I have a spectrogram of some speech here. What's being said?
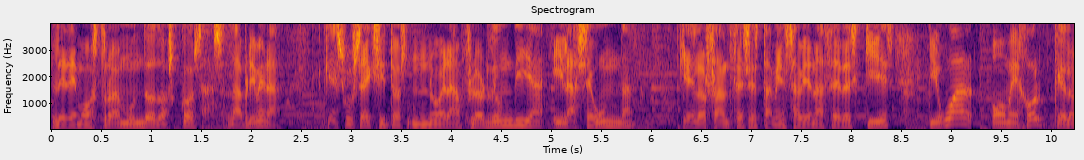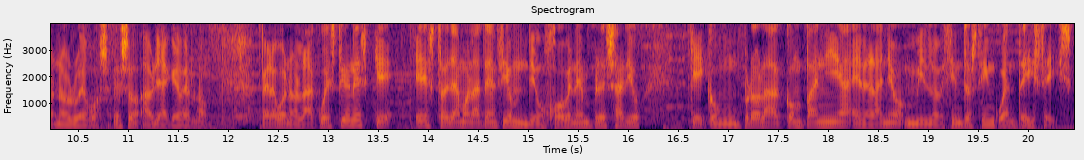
le demostró al mundo dos cosas. La primera, que sus éxitos no eran flor de un día y la segunda, que los franceses también sabían hacer esquíes igual o mejor que los noruegos. Eso habría que verlo. Pero bueno, la cuestión es que esto llamó la atención de un joven empresario que compró la compañía en el año 1956.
